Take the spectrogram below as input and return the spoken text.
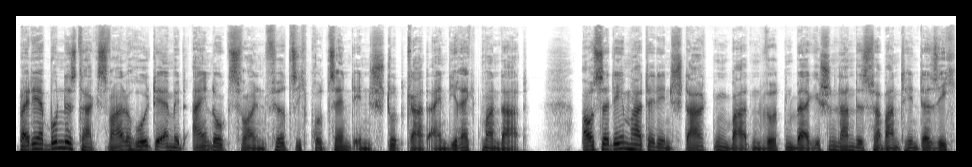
Bei der Bundestagswahl holte er mit eindrucksvollen 40 Prozent in Stuttgart ein Direktmandat. Außerdem hat er den starken baden-württembergischen Landesverband hinter sich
